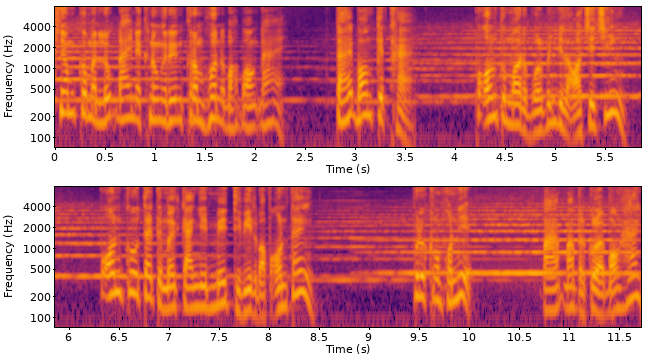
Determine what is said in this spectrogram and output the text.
ខ្ញុំក៏មិនលូកដៃនៅក្នុងរឿងក្រុមហ៊ុនរបស់បងដែរតែបងគិតថាប្អូនក៏មករវល់វិញវាល្អជាជាងប្អូនគួរតែទៅមើលការងារមេធាវីរបស់ប្អូនទៅព្រោះក្រុមហ៊ុននេះប៉ាបានប្រគល់ឲ្យបងហើយ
